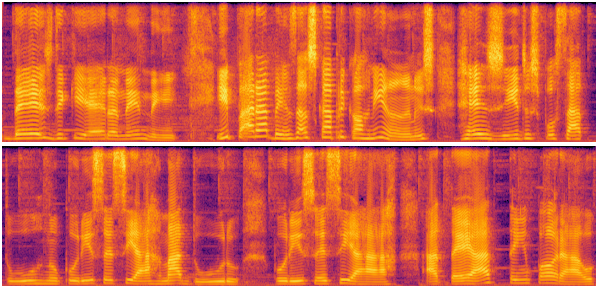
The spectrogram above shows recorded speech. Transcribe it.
desde que era neném. E parabéns aos capricornianos regidos por Saturno, por isso esse ar maduro maduro, por isso esse ar até atemporal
